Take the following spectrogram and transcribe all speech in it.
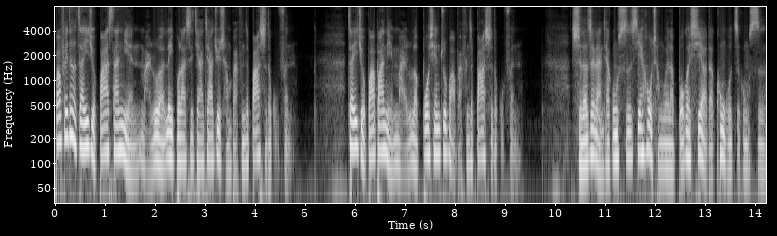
巴菲特在一九八三年买入了内布拉斯加家具城百分之八十的股份，在一九八八年买入了波仙珠宝百分之八十的股份。使得这两家公司先后成为了伯克希尔的控股子公司。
